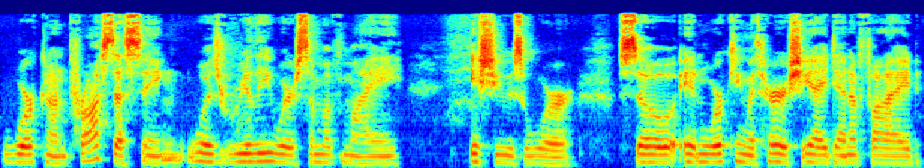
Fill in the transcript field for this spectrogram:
work on processing was really where some of my issues were. So, in working with her, she identified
